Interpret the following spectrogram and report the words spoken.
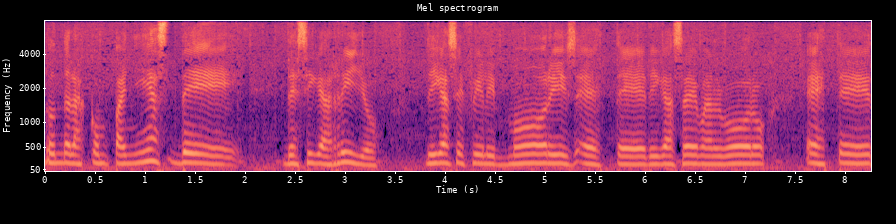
donde las compañías de, de cigarrillos, dígase Philip Morris, este, dígase Marlboro, este,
